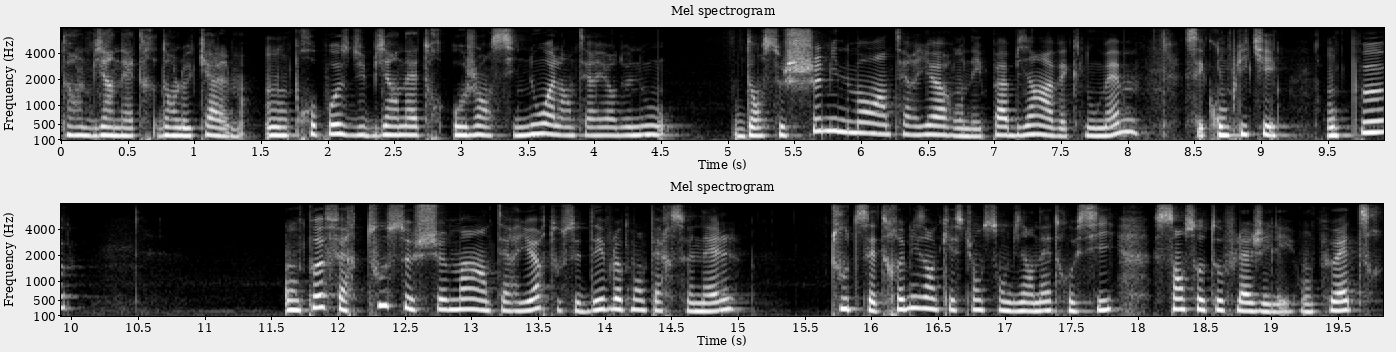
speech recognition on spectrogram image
dans le bien-être, dans le calme. On propose du bien-être aux gens. Si nous, à l'intérieur de nous, dans ce cheminement intérieur, on n'est pas bien avec nous-mêmes, c'est compliqué. On peut, faire tout ce chemin intérieur, tout ce développement personnel, toute cette remise en question de son bien-être aussi, sans s'auto-flageller. On peut être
